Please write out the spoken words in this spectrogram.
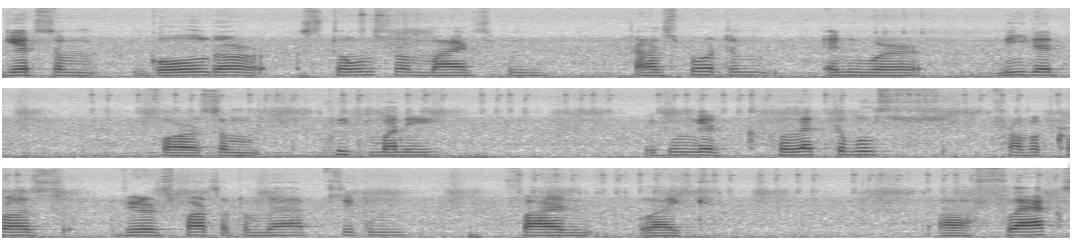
get some gold or stones from mines. You can transport them anywhere needed for some quick money. You can get collectibles from across various parts of the map. So you can find like uh, flags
